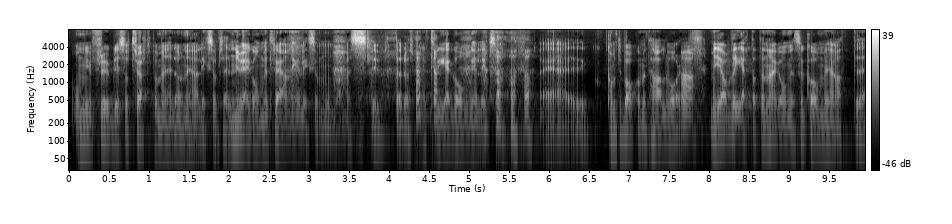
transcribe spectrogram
Och min fru blir så trött på mig då när jag liksom säger nu är jag igång med träning. Liksom. Hon bara, men sluta, du har sprungit tre gånger. Liksom. Eh, Kom tillbaka om ett halvår. Ja. Men jag vet att den här gången så kommer jag att eh,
